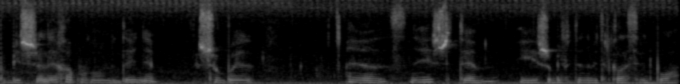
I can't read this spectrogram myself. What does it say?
побільше лиха було у людини, щоб е, знищити і щоб людина відреклася від Бога.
